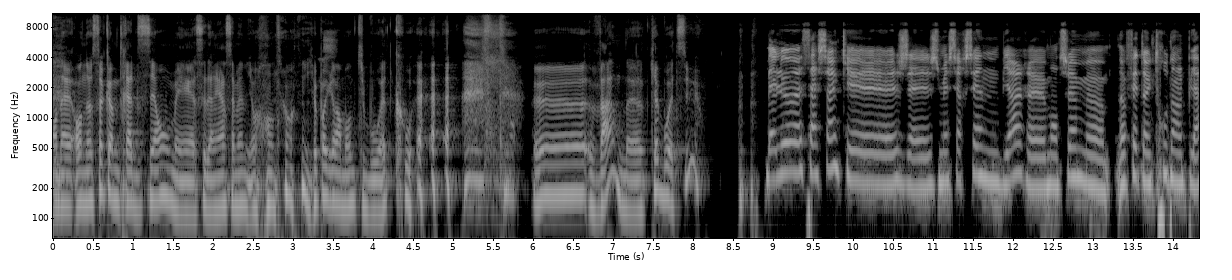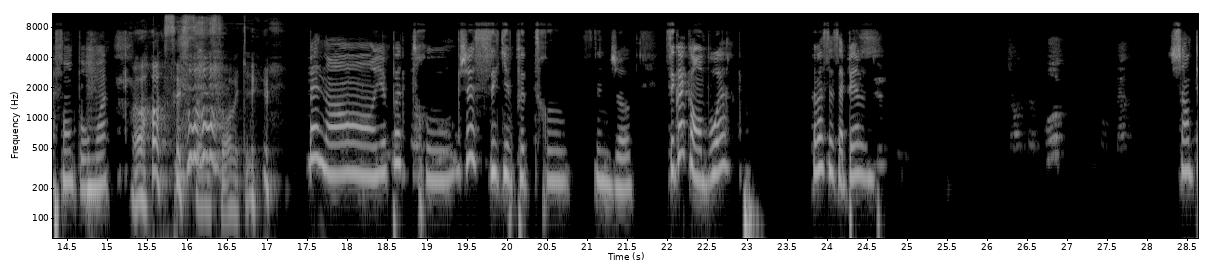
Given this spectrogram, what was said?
on, a, on a ça comme tradition, mais ces dernières semaines, il n'y a, pas grand monde qui boit de quoi. Euh, Van, que bois-tu? Ben là, sachant que je, je me cherchais une bière, euh, mon chum a fait un trou dans le plafond pour moi. Oh, c'est ça l'histoire, ok. Ben non, y a pas de trou. Je sais qu'il y a pas de trou. C'est une joke. C'est quoi qu'on boit? Comment ça s'appelle? Chante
